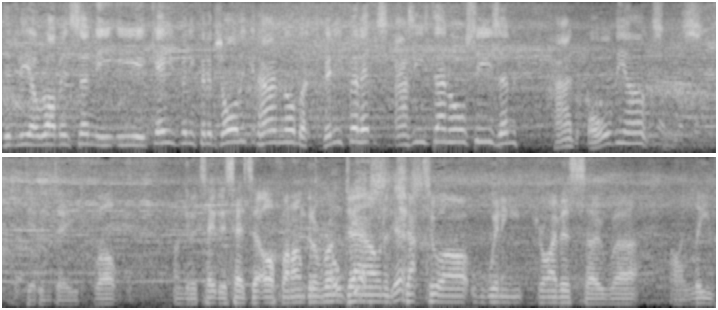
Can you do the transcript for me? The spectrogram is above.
did Leo Robinson? He, he gave Vinnie Phillips all he could handle, but Vinnie Phillips, as he's done all season, had all the answers. He did indeed. Well, I'm going to take this headset off and I'm going to run Oh, down yes, and yes. chat to our winning drivers. So uh, I'll leave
